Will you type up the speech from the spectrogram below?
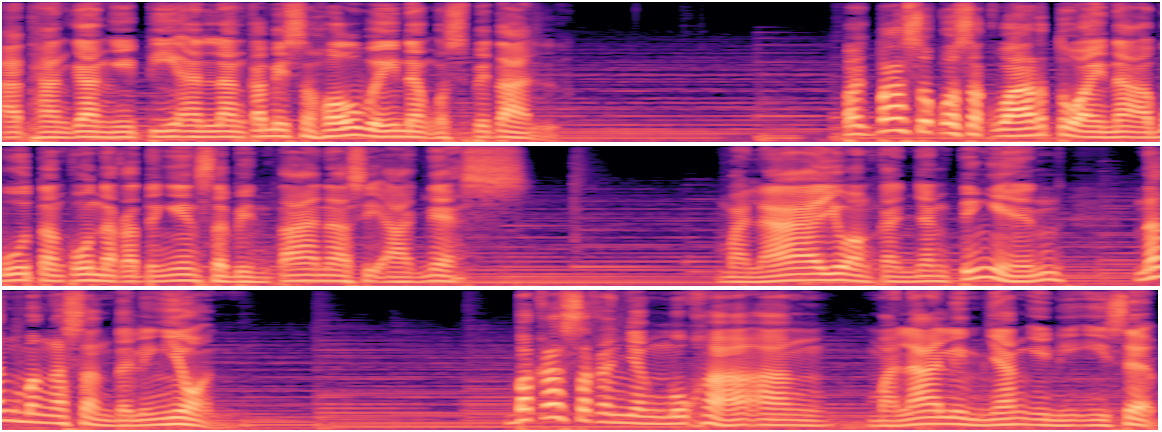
At hanggang ngitian lang kami sa hallway ng ospital. Pagpasok ko sa kwarto ay naabutan kong nakatingin sa bintana si Agnes. Malayo ang kanyang tingin ng mga sandaling yon. Baka sa kanyang mukha ang malalim niyang iniisip.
